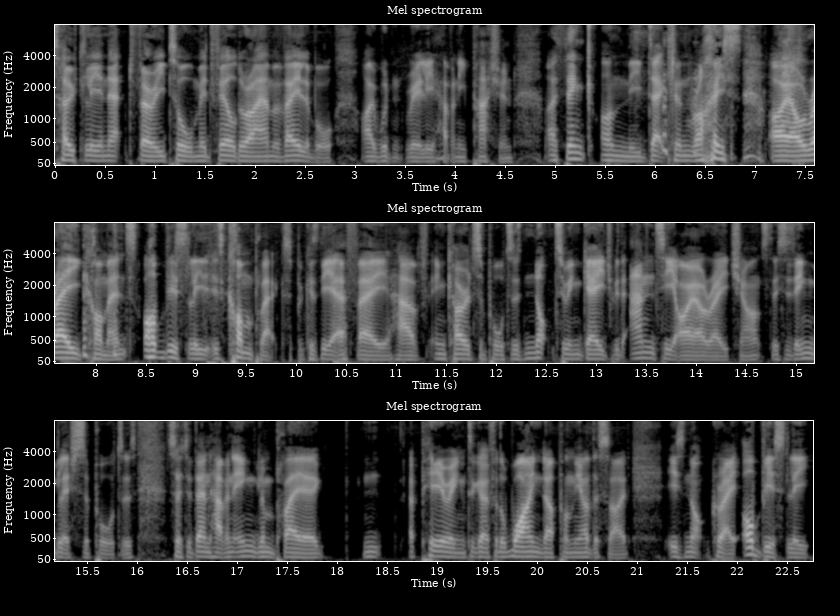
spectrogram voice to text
totally inept, very tall midfielder, I am available. I wouldn't really have any passion. I think on the Declan Rice IRA comments, obviously it's complex because the FA have encouraged supporters not to engage with anti-IRA chants. This is English supporters, so to then have an England player n- appearing to go for the wind up on the other side is not great. Obviously,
